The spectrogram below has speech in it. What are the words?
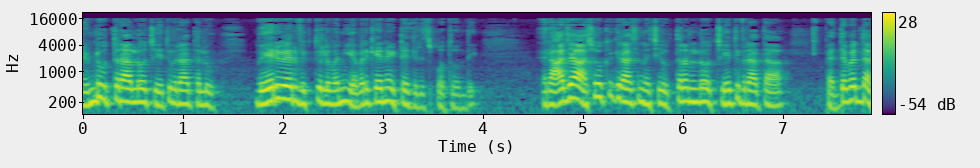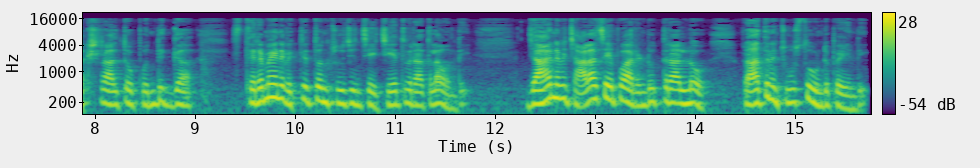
రెండు ఉత్తరాల్లో చేతివ్రాతలు వేరువేరు వ్యక్తులవని ఎవరికైనా ఇట్టే తెలిసిపోతుంది. రాజా అశోక్కి రాసిన ఉత్తరంలో చేతివ్రాత పెద్ద పెద్ద అక్షరాలతో పొందిగ్గా స్థిరమైన వ్యక్తిత్వం సూచించే చేతివ్రాతలా ఉంది. జాహ్నవి చాలాసేపు ఆ రెండు ఉత్తరాల్లో రాతని చూస్తూ ఉండిపోయింది.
